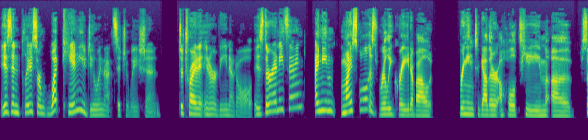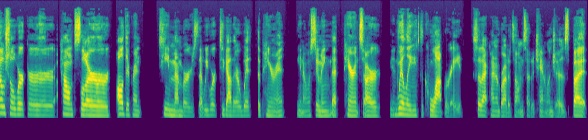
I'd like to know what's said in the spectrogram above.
is in place or what can you do in that situation to try to intervene at all? Is there anything? I mean, my school is really great about bringing together a whole team of social worker, counselor, all different team members that we work together with the parent, you know, assuming that parents are willing to cooperate. So that kind of brought its own set of challenges. But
